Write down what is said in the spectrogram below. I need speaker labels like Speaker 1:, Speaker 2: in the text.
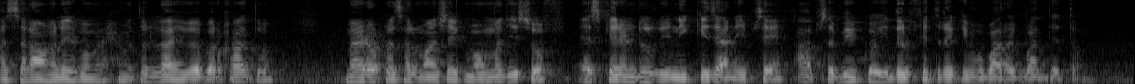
Speaker 1: अस्सलाम वालेकुम रहमतुल्लाहि व बरकातुहू मैं doctor Salman Shaikh Mohammad Yusuf S K dental clinic की जानब से आप सभी को ईद फित्र की मुबारकबाद देता हूँ।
